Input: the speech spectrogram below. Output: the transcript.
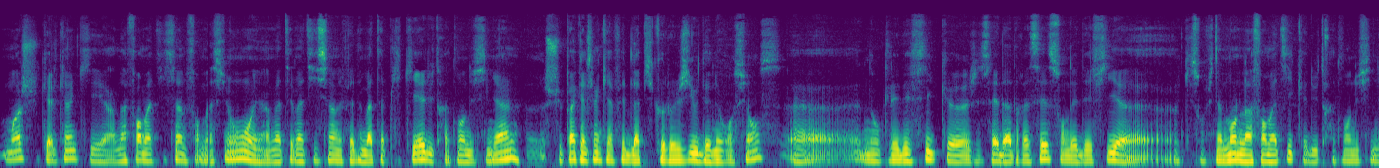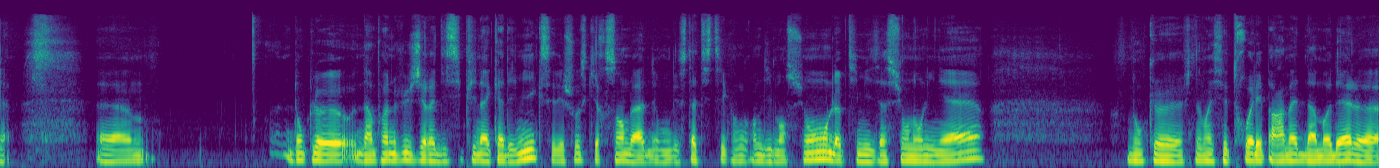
Moi, je suis quelqu'un qui est un informaticien de formation et un mathématicien de fait de maths appliquées, du traitement du signal. Je suis pas quelqu'un qui a fait de la psychologie ou des neurosciences. Euh, donc, les défis que j'essaie d'adresser sont des défis euh, qui sont finalement de l'informatique et du traitement du signal. Euh, donc d'un point de vue, je dirais, discipline académique, c'est des choses qui ressemblent à donc, des statistiques en grande dimension, de l'optimisation non linéaire. Donc euh, finalement, essayer de trouver les paramètres d'un modèle euh,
